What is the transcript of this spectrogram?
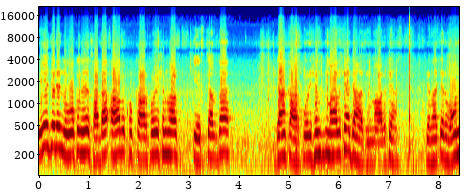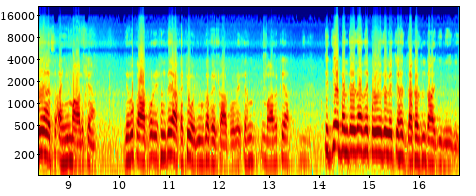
ਇਹ ਜਿਹੜੇ ਲੋਕ ਨੇ, ਸਾਡਾ ਆ ਵੇਖੋ ਕਾਰਪੋਰੇਸ਼ਨ ਨਾਲ ਕੇਸ ਚੱਲਦਾ ਜਾਂ ਕਾਰਪੋਰੇਸ਼ਨ ਮਾਲਕ ਆ, ਜਾਂ ਅਸੀਂ ਮਾਲਕ ਆ। ਜਿੰਨਾ ਚਿਰ ਵਾਹੁੰਦੇ ਆ, ਅਸ- ਅਸੀਂ ਮਾਲਕ ਆ। ਜਦੋਂ ਕਾਰਪੋਰੇਸ਼ਨ ਦੇ ਹੱਕ 'ਚ ਹੋ ਜਾਊਗਾ, ਫਿਰ ਕਾਰਪੋਰੇਸ਼ਨ ਮਾਲਕ ਆ। ਤੀਜੇ ਬੰਦੇ ਦਾ ਤੇ ਕੋਈ ਉਹਦੇ ਵਿੱਚ ਦਖਲਅੰਦਾਜ਼ੀ ਨਹੀਂ ਗੀ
